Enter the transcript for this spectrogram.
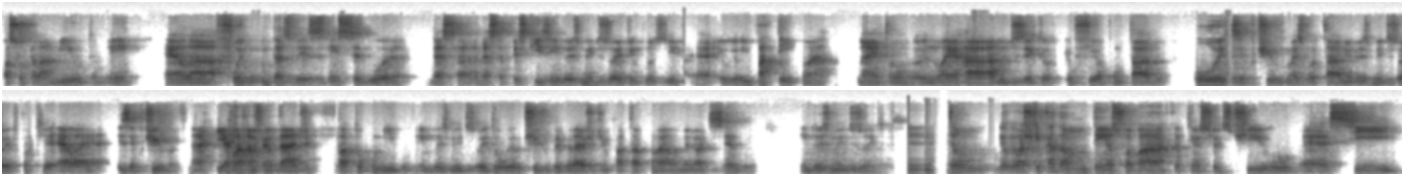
passou pela Mil também, ela foi muitas vezes vencedora dessa, dessa pesquisa. Em 2018, inclusive, é, eu, eu empatei com ela. Né? Então, não é errado dizer que eu, eu fui apontado o executivo mais votado em 2018, porque ela é executiva, né? E ela, na verdade, empatou comigo em 2018, ou eu tive o privilégio de empatar com ela, melhor dizendo, em 2018. Então, eu, acho que cada um tem a sua marca, tem o seu estilo. É, se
